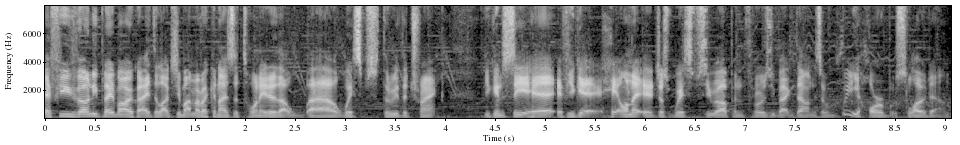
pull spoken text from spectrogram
if you've only played Mario Kart Deluxe, you might not recognize the tornado that uh, wisps through the track. You can see it here. If you get hit on it, it just wisps you up and throws you back down. It's a really horrible slowdown.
